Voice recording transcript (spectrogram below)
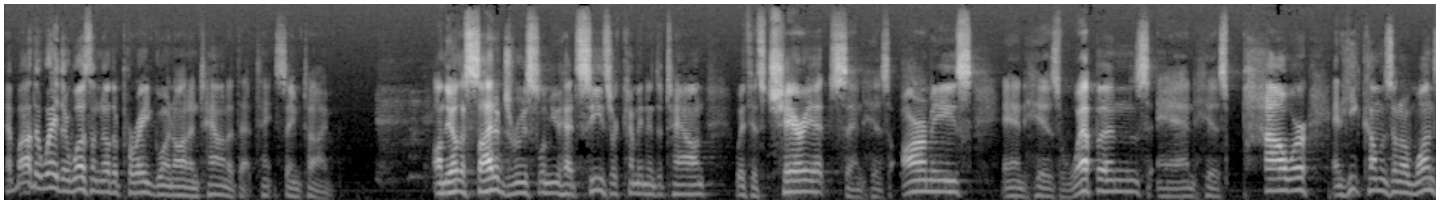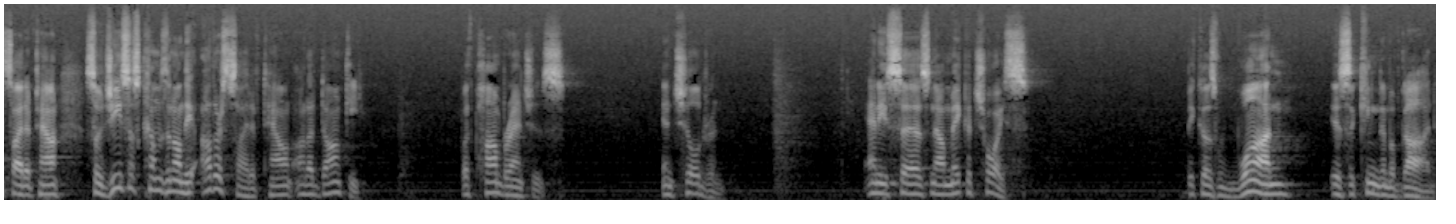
And by the way, there was another parade going on in town at that t- same time. On the other side of Jerusalem, you had Caesar coming into town with his chariots and his armies and his weapons and his power. And he comes in on one side of town. So Jesus comes in on the other side of town on a donkey with palm branches and children. And he says, Now make a choice. Because one is the kingdom of God,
